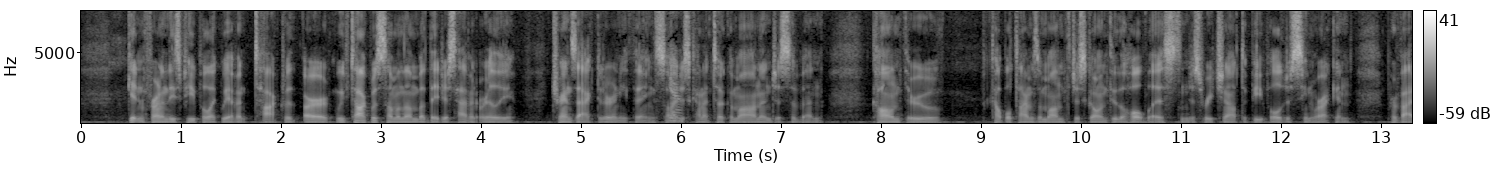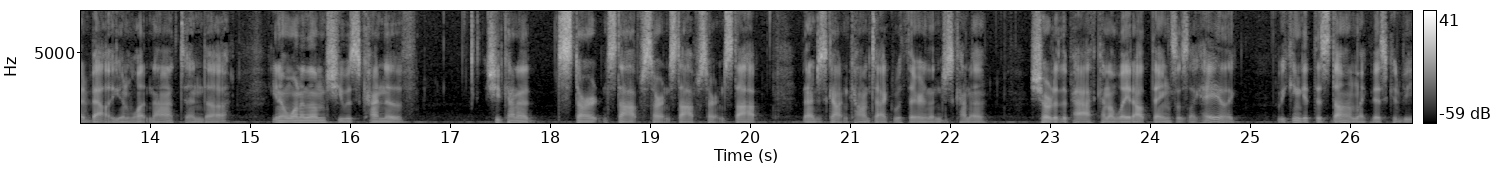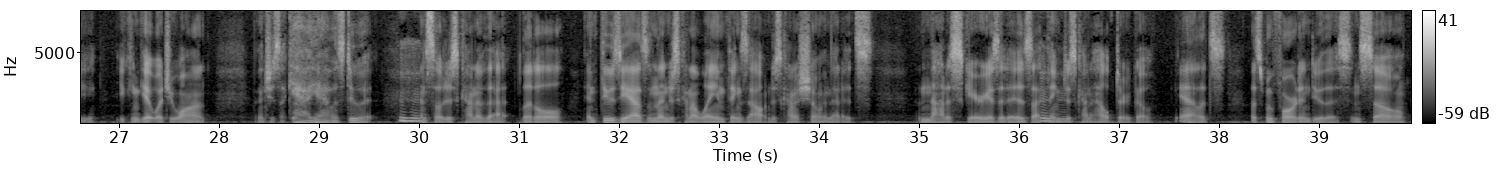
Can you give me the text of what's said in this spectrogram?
get in front of these people. Like we haven't talked with, or we've talked with some of them, but they just haven't really transacted or anything. So I just kind of took them on and just have been calling through a couple times a month, just going through the whole list and just reaching out to people, just seeing where I can provide value and whatnot. And uh, you know, one of them, she was kind of, she'd kind of start and stop, start and stop, start and stop. Then I just got in contact with her and then just kind of showed her the path, kind of laid out things. I was like, hey, like we can get this done. Like this could be, you can get what you want. And then she's like, yeah, yeah, let's do it. Mm-hmm. And so just kind of that little enthusiasm, then just kind of laying things out and just kind of showing that it's not as scary as it is. I think mm-hmm. just kind of helped her go, yeah, let's let's move forward and do this. And so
